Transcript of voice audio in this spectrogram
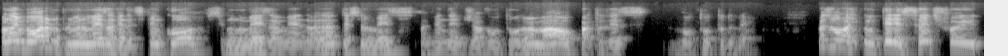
Mandou embora, no primeiro mês a venda despencou, segundo mês a venda, no terceiro mês a venda já voltou ao normal, quarta vez voltou tudo bem. Mas o, interessante foi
